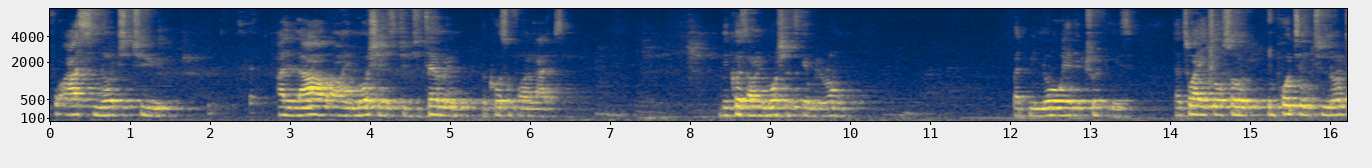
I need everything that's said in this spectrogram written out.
for us not to allow our emotions to determine the course of our lives. Because our emotions can be wrong. But we know where the truth is. That's why it's also important to not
